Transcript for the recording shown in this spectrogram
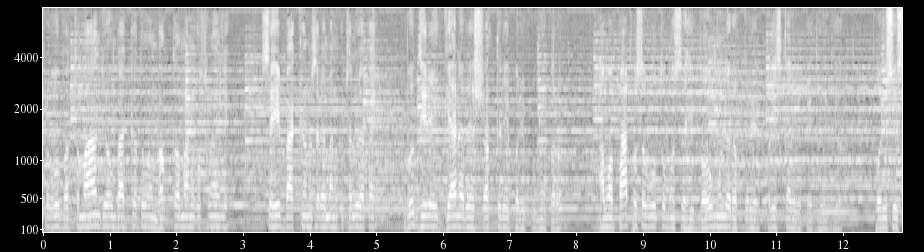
ପ୍ରଭୁ ବର୍ତ୍ତମାନ ଯେଉଁ ବାକ୍ୟ ତୁମ ଭକ୍ତମାନଙ୍କୁ ଶୁଣାଇଲେ ସେହି ବାକ୍ୟ ଅନୁସାରେ ଏମାନଙ୍କୁ ଚାଲିବା ପାଇଁ ବୁଦ୍ଧିରେ ଜ୍ଞାନରେ ଶକ୍ତିରେ ପରିପୂର୍ଣ୍ଣ କର। ଆମ ପାପ ସବୁ ତୁମ ସେହି ବହୁମୂଲ୍ୟ ରକ୍ତରେ ପରିଷ୍କାର ରୂପେ ଧୋଇ ଦିଅ। ପରିଶେଷ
